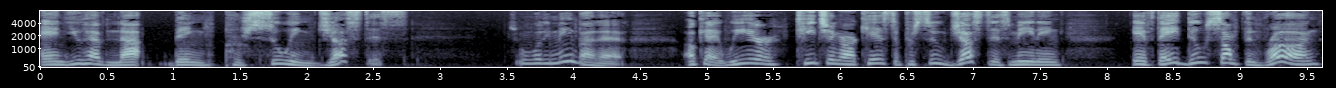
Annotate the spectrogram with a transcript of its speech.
and you have not been pursuing justice. What do you mean by that? Okay, we are teaching our kids to pursue justice, meaning if they do something wrong,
